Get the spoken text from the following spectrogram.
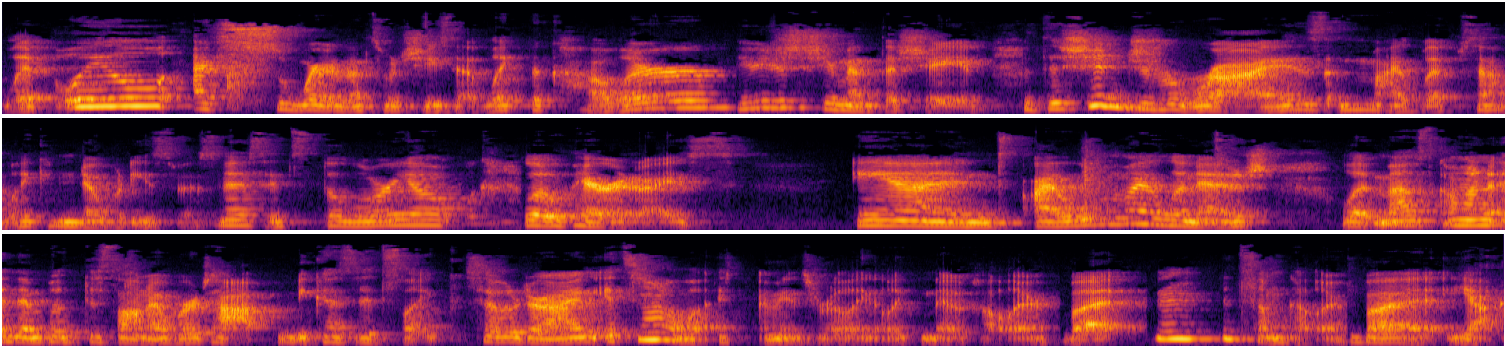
lip oil. I swear that's what she said. Like the color, maybe just she meant the shade. But this shit dries my lips out like nobody's business. It's the L'Oreal Glow Paradise. And I will put my Laneige lip mask on and then put this on over top because it's like so drying. It's not a lot, I mean, it's really like no color, but mm, it's some color. But yeah,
